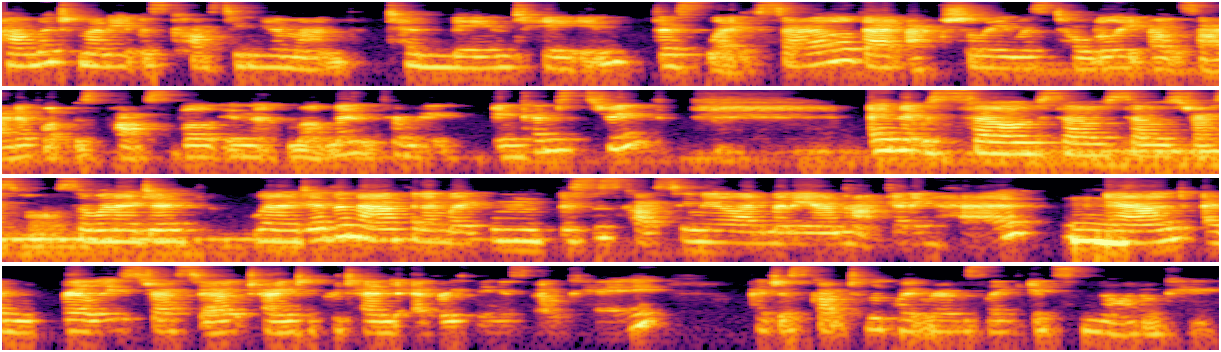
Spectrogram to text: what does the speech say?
how much money it was costing me a month to maintain this lifestyle that actually was totally outside of what was possible in that moment for my income stream. And it was so, so, so stressful. So when I did when I did the math and I'm like, mm, this is costing me a lot of money and I'm not getting ahead, Mm. and I'm really stressed out trying to pretend everything is okay. I just got to the point where I was like, it's not okay.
